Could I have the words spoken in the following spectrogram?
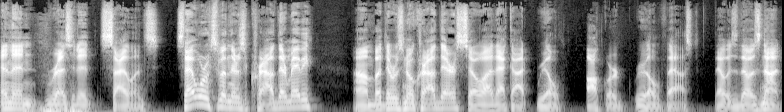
And then resident silence. So that works when there's a crowd there, maybe. Um, but there was no crowd there, so uh, that got real awkward real fast. That was that was not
